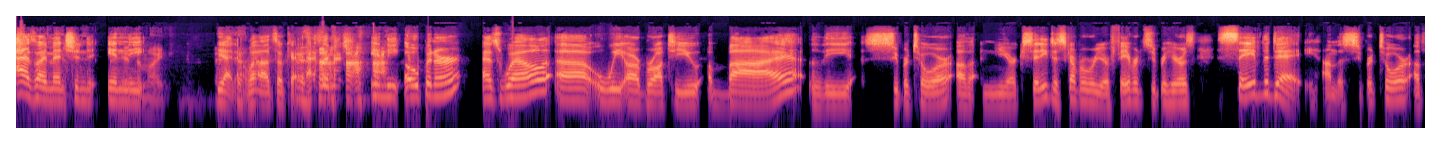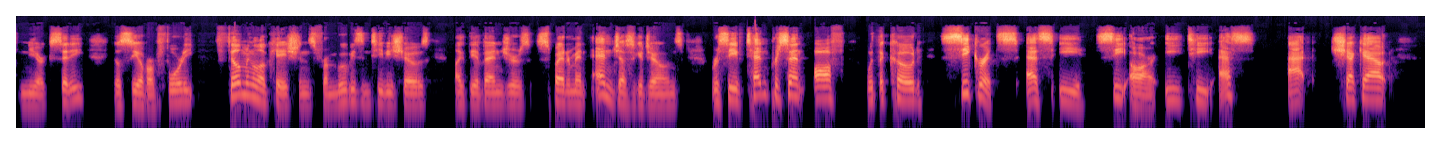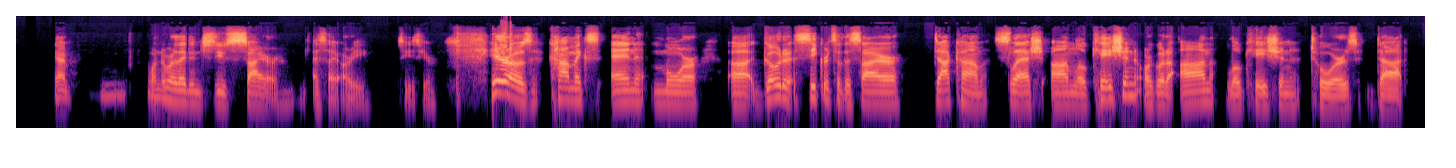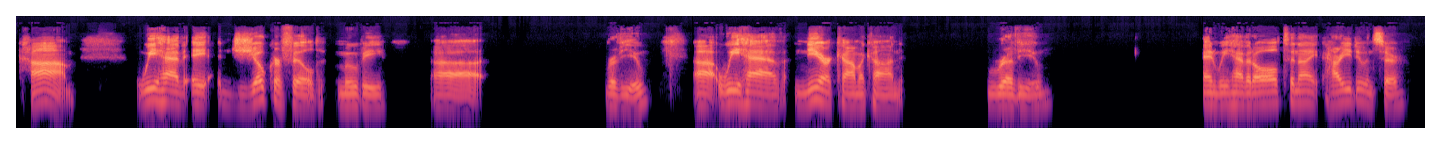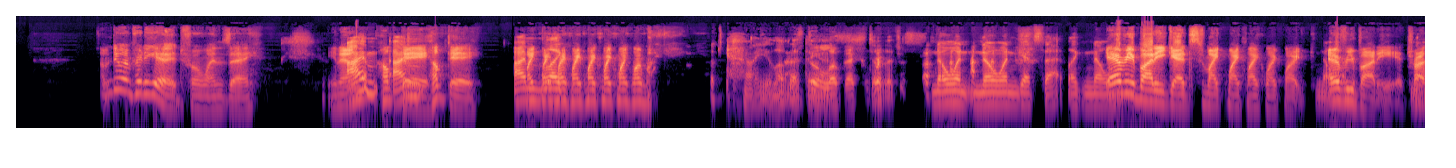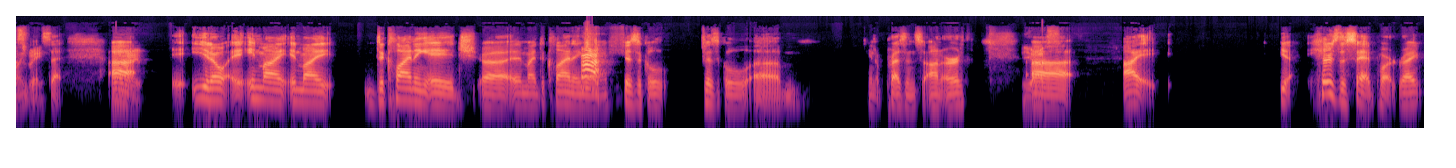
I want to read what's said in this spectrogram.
as I mentioned in the, the yeah, no, well, it's okay. As I mentioned in the opener as well, uh, we are brought to you by the Super Tour of New York City. Discover where your favorite superheroes save the day on the Super Tour of New York City. You'll see over 40 filming locations from movies and TV shows like The Avengers, Spider Man, and Jessica Jones. Receive 10% off with the code SECRETS, S E C R E T S, at checkout. Wonder why they didn't just use Sire, S I R E. It's easier. Heroes, comics, and more. Uh, go to secretsofthesire.com slash on location or go to onlocationtours.com. We have a Joker filled movie uh, review. Uh, we have New York Comic Con review. And we have it all tonight. How are you doing, sir? I'm doing pretty good for Wednesday. You know, I'm, hump I'm, day, hump day. I'm Mike, Mike, like, Mike, Mike, Mike, Mike, Mike, Mike. Oh, you love I that still thing. love that Still- commercial. no one, no one gets that. Like no one. Everybody gets Mike, Mike, Mike, Mike, Mike. No one- Everybody, no trust one me. gets that. Uh, right. you know, in my in my declining age, uh, in my declining Ah! uh, physical physical, um, you know, presence on Earth, Yes. uh, I, yeah. Here's the sad part, right?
